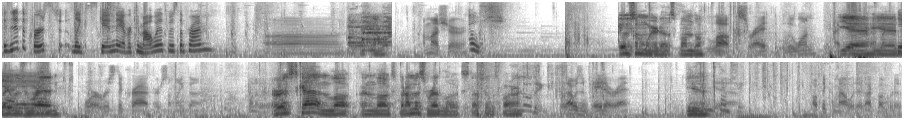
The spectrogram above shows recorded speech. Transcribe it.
Isn't it the first like skin they ever came out with? Was the Prime? Uh, No. I'm not sure. Oh, sh. It was some weird ass bundle. Lux, right? The blue one? I- Yeah, yeah, but Yeah, it was yeah, yeah. red. Or Aristocrat or something like that. One of those. Aristocrat and Lux and Lux, but I miss Red Lux. That shit was fire. Reloading. Well, that was in beta, right? Yeah. Yeah. Sentry. I hope they come out with it. I fuck with it.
